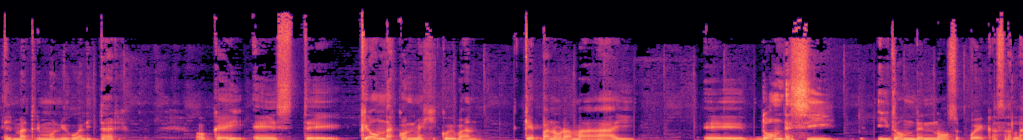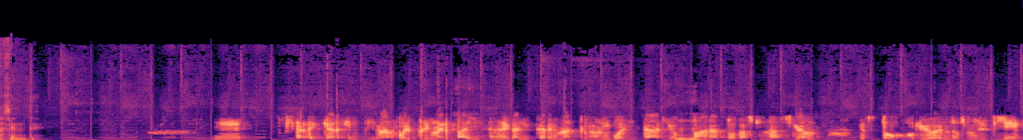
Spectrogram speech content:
el matrimonio igualitario. ¿Ok? Este, ¿qué onda con México, Iván? ¿Qué panorama hay? Eh, ¿Dónde sí y dónde no se puede casar la gente? Eh, fíjate que Argentina fue el primer país en legalizar el matrimonio igualitario para toda su nación. Esto ocurrió en 2010,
